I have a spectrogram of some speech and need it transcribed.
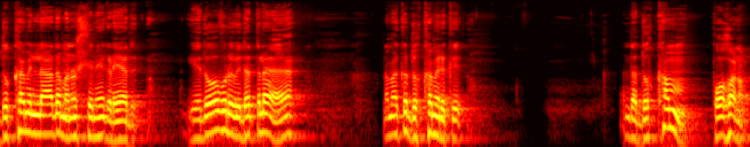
துக்கமில்லாத மனுஷனே கிடையாது. ஏதோ ஒரு விதத்தில் நமக்கு துக்கம் இருக்குது இந்த துக்கம் போகணும்.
